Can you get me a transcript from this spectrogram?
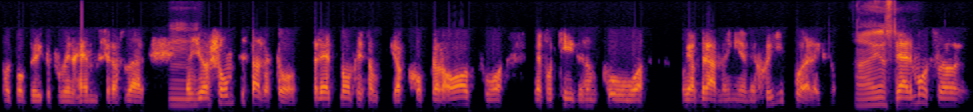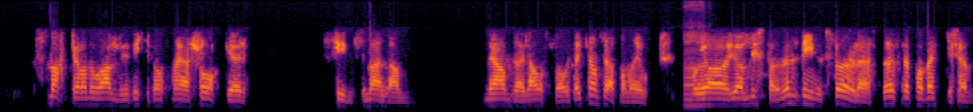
hålla på och bygga på min hemsida och sådär. Mm. Men gör sånt istället då. För det är någonting som jag kopplar av på. Jag får tiden att gå och jag bränner ingen energi på det liksom. Ja, just det. Däremot så snackar man nog aldrig riktigt om sådana här saker sinsemellan med andra i landslaget. Det kan jag säga att man har gjort. Ja. Och jag, jag lyssnade väl Linus föreläste för ett par veckor sedan.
